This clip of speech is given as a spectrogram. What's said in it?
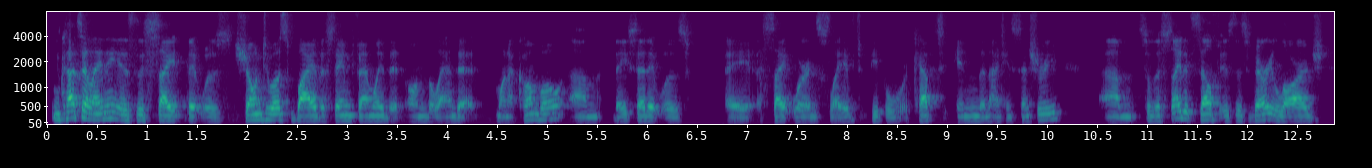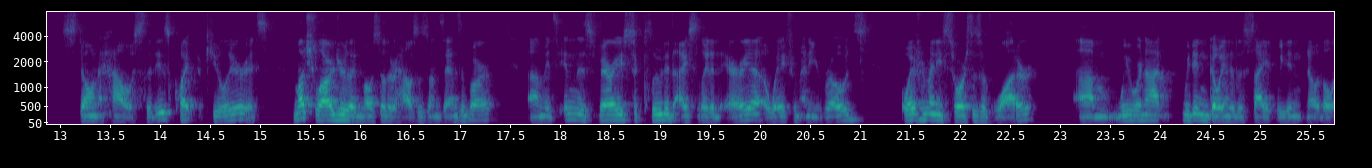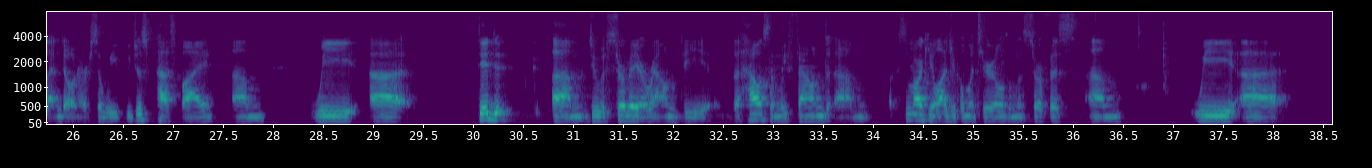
Mkateleni is this site that was shown to us by the same family that owned the land at Mwanakombo. Um, they said it was a, a, site where enslaved people were kept in the 19th century. Um, so the site itself is this very large stone house that is quite peculiar. It's much larger than most other houses on Zanzibar. Um, it's in this very secluded, isolated area away from any roads, away from any sources of water. Um, we were not, we didn't go into the site. We didn't know the landowner. So we, we just passed by. Um, we uh, did um, do a survey around the, the house and we found um, some archaeological materials on the surface. Um, we, uh,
